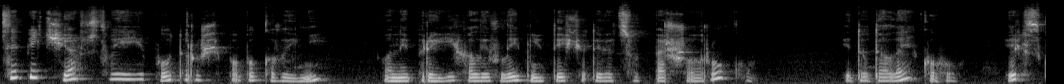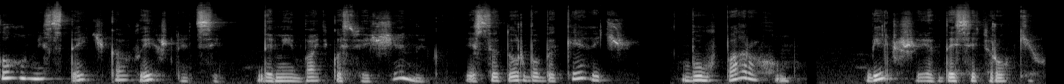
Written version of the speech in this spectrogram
Це під час своєї подорожі по Буковині вони приїхали в липні 1901 року і до далекого гірського містечка Вишниці, де мій батько священник Ісидор Бобикевич був парохом більше як 10 років.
